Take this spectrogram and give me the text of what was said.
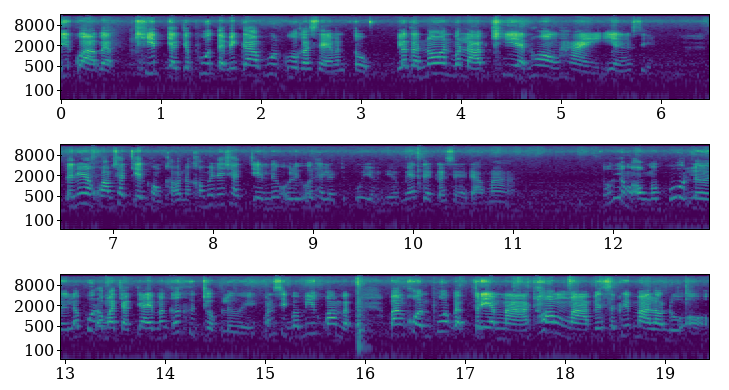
ดีกว่าแบบคิดอยากจะพูดแต่ไม่กล้าพูดกลัวกระแสมันตก แล้วก็นอนบนหลับเครียดห้องไห้เอียงสิแต่เนี่ยความชัดเจนของเขานะเขาไม่ได้ชัดเจนเรื่องโอริโอไทยแลนด์จะพูดอย่างเดียวแม้แต่กระแสดราม่าเขาอยังออกมาพูดเลย แล้วพูดออกมาจากใจมันก็คือจบเลย มันสิบมีความแบบบางคนพูดแบบเตรียมมาท่องมาเป็นสคริปต์มาเราดูออก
